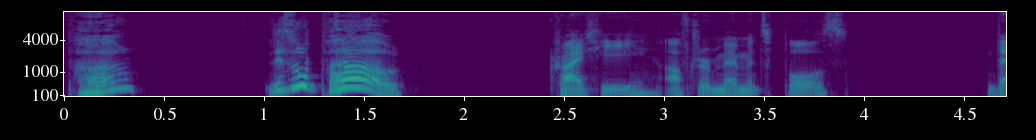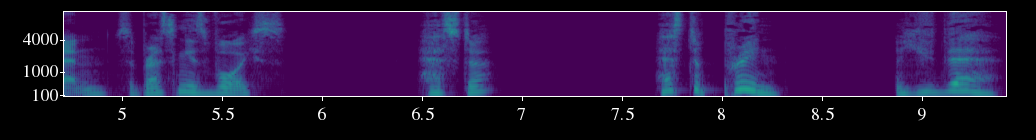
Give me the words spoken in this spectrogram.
Pearl? Little Pearl! cried he after a moment's pause. Then, suppressing his voice, Hester? Hester Prynne! Are you there?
